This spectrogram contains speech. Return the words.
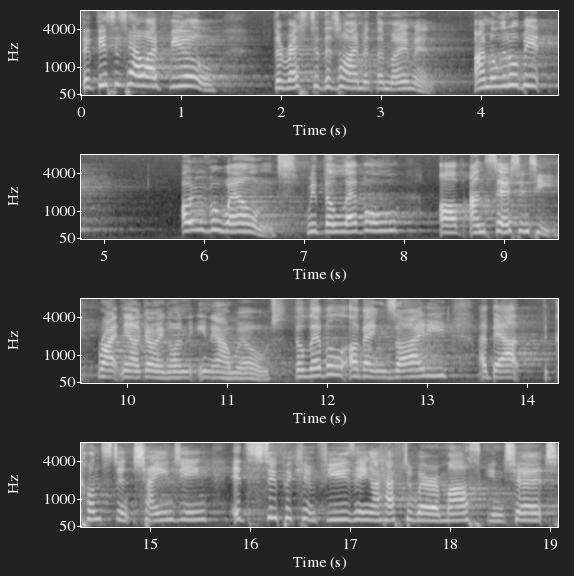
That this is how I feel the rest of the time at the moment. I'm a little bit overwhelmed with the level of uncertainty right now going on in our world. The level of anxiety about the constant changing. It's super confusing. I have to wear a mask in church,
